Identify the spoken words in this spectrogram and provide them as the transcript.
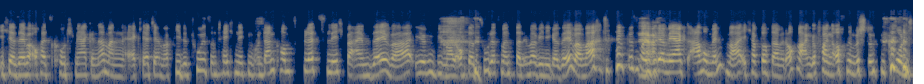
ich ja selber auch als Coach merke, ne, man erklärt ja immer viele Tools und Techniken und dann kommt es plötzlich bei einem selber irgendwie mal auch dazu, dass man es dann immer weniger selber macht, bis man ja. wieder merkt, ah, Moment mal, ich habe doch damit auch mal angefangen aus einem bestimmten Grund.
